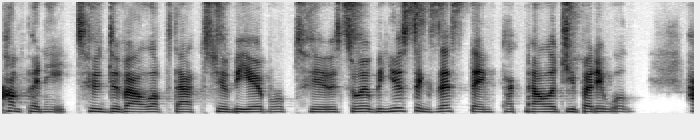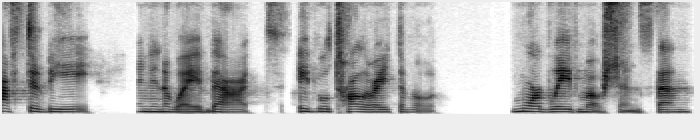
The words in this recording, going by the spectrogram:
company to develop that to be able to. So it will use existing technology, but it will have to be in a way that it will tolerate the more wave motions than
